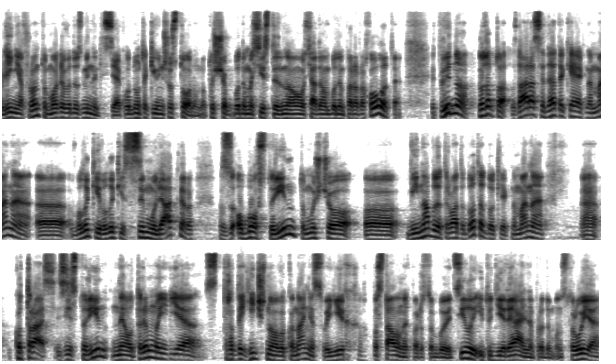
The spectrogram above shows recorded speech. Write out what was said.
лінія фронту може видозмінитися як в одну, так і в іншу сторону. То що будемо сісти знову сядемо, будемо перераховувати. Відповідно, ну тобто зараз іде таке, як на мене, е, великий великий симулятор з обох сторін, тому що е, війна буде тривати доти, доки, як на мене. Е, Котрась зі сторін не отримує стратегічного виконання своїх поставлених перед собою цілей, і тоді реально продемонструє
